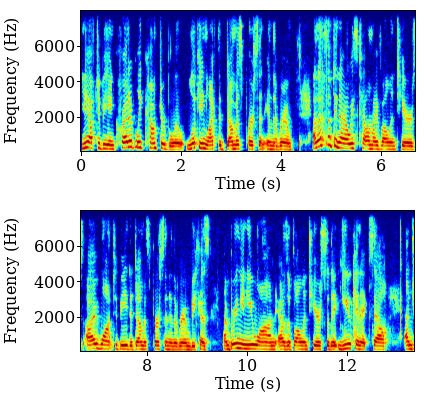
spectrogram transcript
You have to be incredibly comfortable looking like the dumbest person in the room. And that's something I always tell my volunteers. I want to be the dumbest person in the room because I'm bringing you on as a volunteer so that you can excel and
